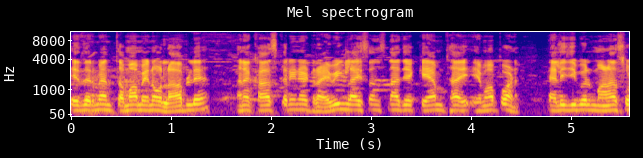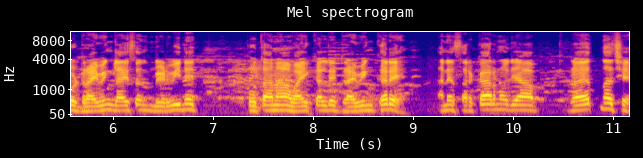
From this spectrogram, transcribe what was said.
એ દરમિયાન તમામ એનો લાભ લે અને ખાસ કરીને ડ્રાઇવિંગ લાયસન્સના જે કેમ્પ થાય એમાં પણ એલિજિબલ માણસો ડ્રાઇવિંગ લાયસન્સ મેળવીને પોતાના વ્હીકલની ડ્રાઇવિંગ કરે અને સરકારનો જે આ પ્રયત્ન છે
